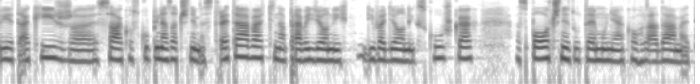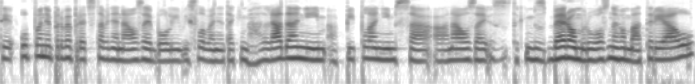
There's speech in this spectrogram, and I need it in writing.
je taký, že sa ako skupina začneme stretávať na pravidelných divadelných skúškach a spoločne tú tému nejako hľadáme. Tie úplne prvé predstavenia naozaj boli vyslovene takým hľadaním a piplaním sa a naozaj s takým zberom rôzneho materiálu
